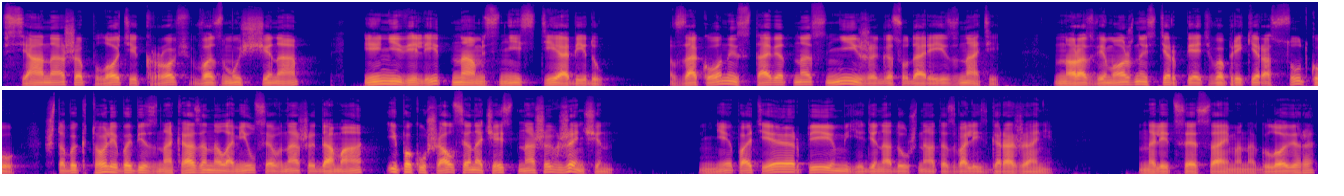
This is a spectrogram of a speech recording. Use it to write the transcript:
вся наша плоть и кровь возмущена и не велит нам снести обиду. Законы ставят нас ниже государя и знати. Но разве можно стерпеть вопреки рассудку, чтобы кто-либо безнаказанно ломился в наши дома и покушался на честь наших женщин? «Не потерпим», — единодушно отозвались горожане. На лице Саймона Гловера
